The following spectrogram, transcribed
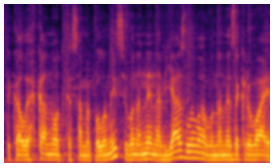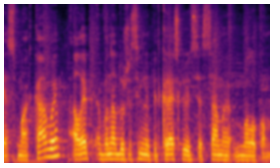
така легка нотка саме полуниці. Вона не нав'язлива, вона не закриває смак кави, але вона дуже сильно підкреслюється саме молоком.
